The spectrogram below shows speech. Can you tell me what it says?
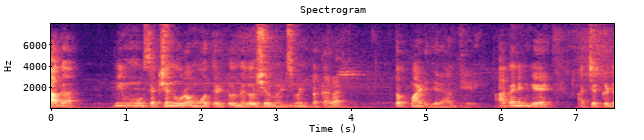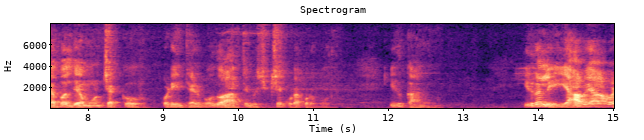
ಆಗ ನೀವು ಸೆಕ್ಷನ್ ನೂರ ಮೂವತ್ತೆಂಟು ನೆಗೋಷಿಯೇಟ್ಸ್ಮೆಂಟ್ ಪ್ರಕಾರ ತಪ್ಪು ಮಾಡಿದ್ದೀರಾ ಅಂತ ಹೇಳಿ. ಆಗ ನಿಮಗೆ ಆ check double the amount check ಕೊಡಿ ಅಂತ ಹೇಳ್ಬೋದು, ಆರು ತಿಂಗಳು ಶಿಕ್ಷೆ ಕೂಡ ಕೊಡ್ಬೋದು. ಇದು ಕಾನೂನು. ಇದರಲ್ಲಿ ಯಾವ ಯಾವ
